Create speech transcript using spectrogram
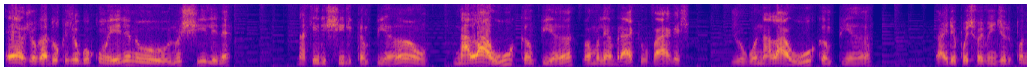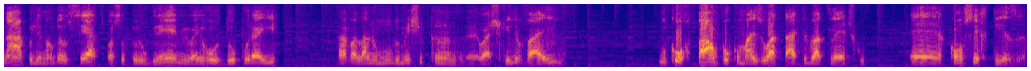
É, o jogador que jogou com ele no, no Chile, né? Naquele Chile campeão, na Laú campeã. Vamos lembrar que o Vargas jogou na Laú campeã. Aí depois foi vendido pro Napoli, não deu certo, passou pelo Grêmio, aí rodou por aí. Tava lá no mundo mexicano, né? Eu acho que ele vai encorpar um pouco mais o ataque do Atlético, é, com certeza.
